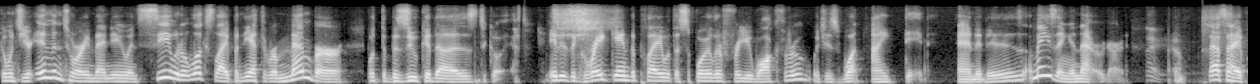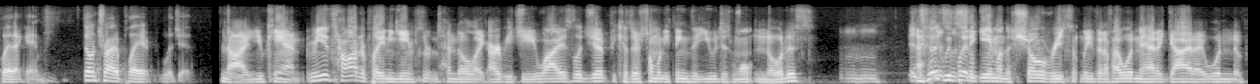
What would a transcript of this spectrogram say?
go into your inventory menu and see what it looks like, but you have to remember what the bazooka does to go. It is a great game to play with a spoiler free walkthrough, which is what I did. And it is amazing in that regard. There you go. That's how you play that game. Don't try to play it legit. Nah, you can't. I mean, it's hard to play any game for Nintendo like RPG wise legit because there's so many things that you just won't notice. Mm-hmm. Mhm. I feel like we played a game on the show recently that if I wouldn't have had a guide, I wouldn't have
